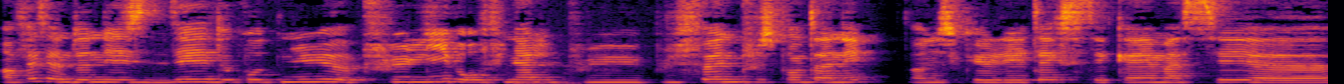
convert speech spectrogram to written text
en fait, ça me donne des idées de contenu euh, plus libres, au final, plus, plus fun, plus spontané. Tandis que les textes, c'est quand même assez, euh,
